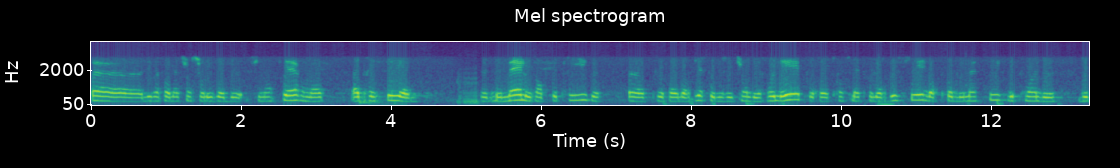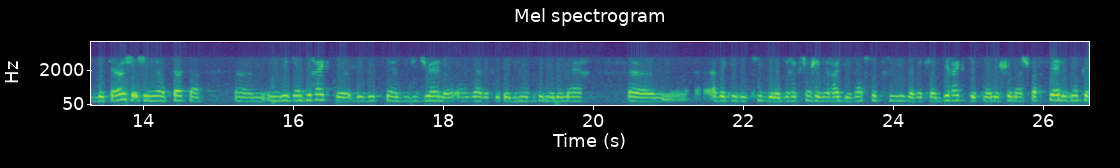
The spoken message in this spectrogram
les informations sur les aides financières. On adressé des mails aux entreprises pour leur dire que nous étions des relais, pour transmettre leurs dossiers, leurs problématiques, les points de, blocage. J'ai mis en place une liaison directe des dossiers individuels en lien avec le cabinet Bruno Le Maire euh, avec les équipes de la direction générale des entreprises, avec la directe pour le chômage partiel. Et donc, euh,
